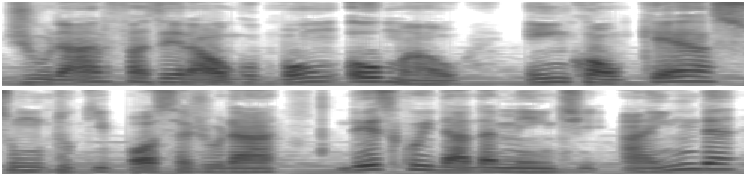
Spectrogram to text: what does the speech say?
jurar fazer algo bom ou mal em qualquer assunto que possa jurar descuidadamente, ainda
